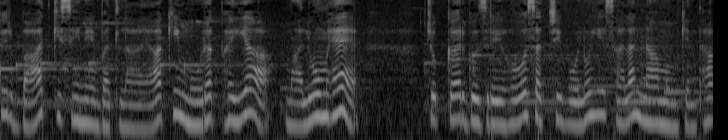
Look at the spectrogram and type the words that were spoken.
फिर बात किसी ने बतलाया कि मूरख भैया, मालूम है, जो कर गुजरे हो, सच्ची बोलो, ये साला नामुमकिन था।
